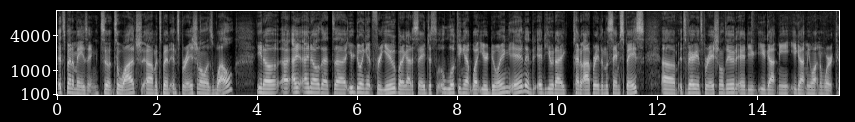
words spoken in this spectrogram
it's been amazing to to watch. Um, it's been inspirational as well. You know, I, I know that uh, you're doing it for you, but I got to say, just looking at what you're doing in, and, and you and I kind of operate in the same space. Um, it's very inspirational, dude. And you, you got me you got me wanting to work.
